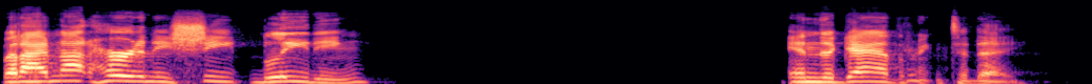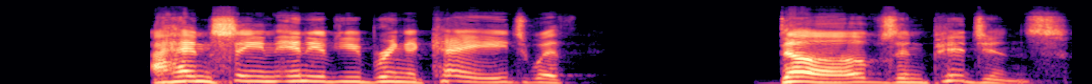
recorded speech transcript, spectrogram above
But I've not heard any sheep bleating in the gathering today. I hadn't seen any of you bring a cage with doves and pigeons.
